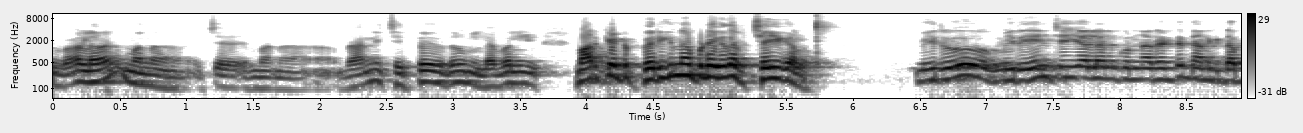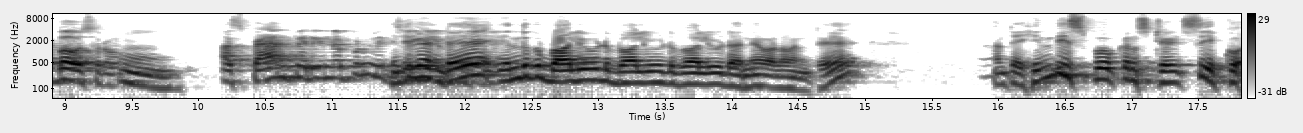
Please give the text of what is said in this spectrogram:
ఇవాళ మన మన దాన్ని చెప్పే విధం లెవెల్ మార్కెట్ పెరిగినప్పుడే కదా చేయగలం. మీరు మీరు ఏం చేయాలనుకున్నారంటే దానికి డబ్బు అవసరం. ఆ స్పాన్ పెరిగినప్పుడు ఎందుకంటే ఎందుకు బాలీవుడ్ బాలీవుడ్ బాలీవుడ్ అనేవాళ్ళం అంటే అంటే హిందీ స్పోకన్ స్టేట్స్ ఎక్కువ.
